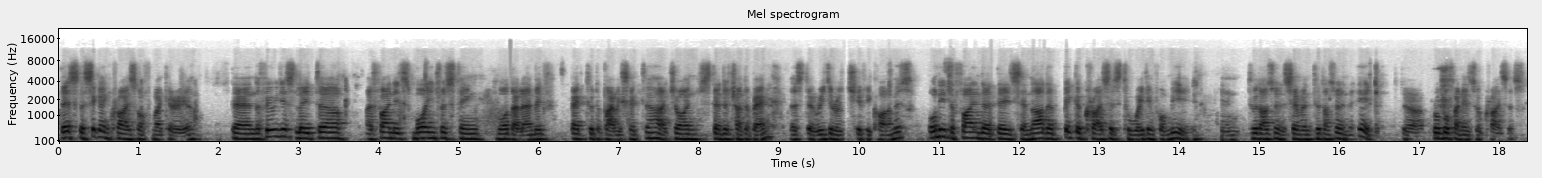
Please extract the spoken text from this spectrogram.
That's the second crisis of my career. Then a few years later, I find it's more interesting, more dynamic back to the private sector. I joined Standard Chartered Bank as the regional chief economist, only to find that there's another bigger crisis to waiting for me in 2007, 2008, the global financial crisis.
